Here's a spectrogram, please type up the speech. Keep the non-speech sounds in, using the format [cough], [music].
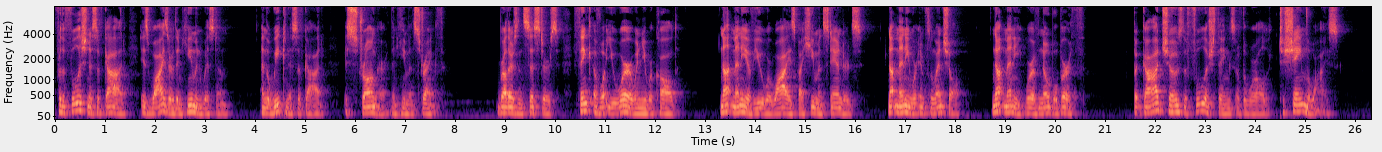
For the foolishness of God is wiser than human wisdom, and the weakness of God is stronger than human strength. Brothers and sisters, think of what you were when you were called. Not many of you were wise by human standards. Not many were influential. Not many were of noble birth. But God chose the foolish things of the world to shame the wise.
